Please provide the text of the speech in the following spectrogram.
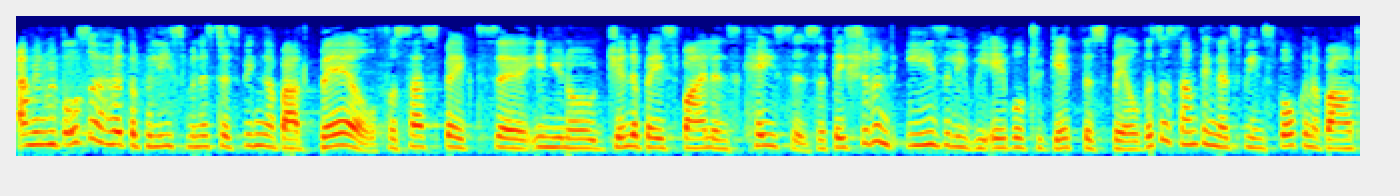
I mean, we've also heard the police minister speaking about bail for suspects uh, in, you know, gender-based violence cases, that they shouldn't easily be able to get this bail. This is something that's been spoken about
